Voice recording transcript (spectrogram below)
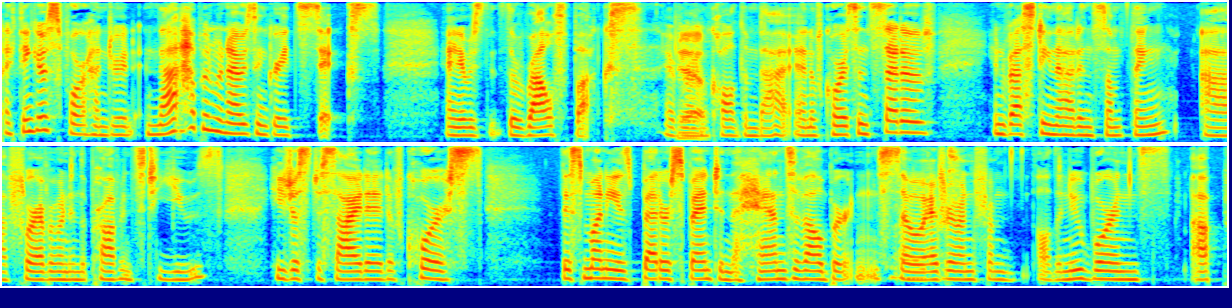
I think it was four hundred, and that happened when I was in grade six and it was the Ralph Bucks. Everyone yeah. called them that. And of course, instead of investing that in something uh, for everyone in the province to use, he just decided, of course, this money is better spent in the hands of Albertans. So right. everyone from all the newborns up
